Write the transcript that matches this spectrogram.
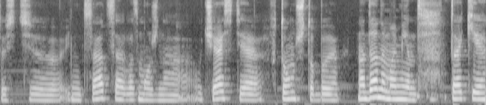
то есть э, инициация, возможно, участие в том, чтобы на данный момент так и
